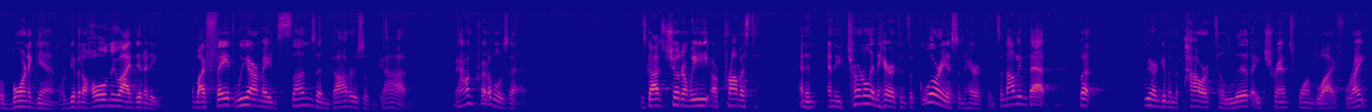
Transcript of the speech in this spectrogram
We're born again. We're given a whole new identity. And by faith, we are made sons and daughters of God. I mean, how incredible is that? As God's children, we are promised an, an eternal inheritance, a glorious inheritance. And not only that, but we are given the power to live a transformed life right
